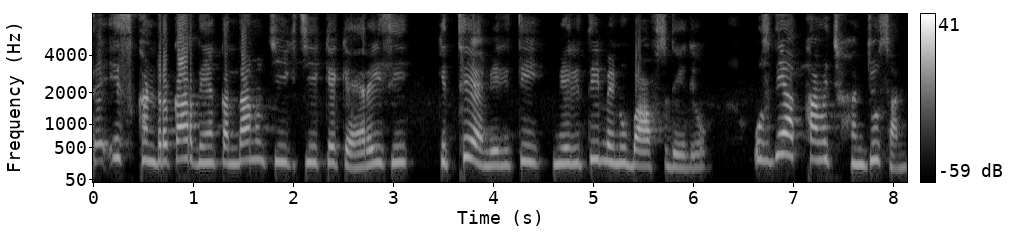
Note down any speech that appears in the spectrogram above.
ਤੇ- ਇਸ ਖੰਡਰ ਘਰ ਦੀਆਂ ਕੰਧਾਂ ਨੂੰ ਚੀਕ-ਚੀਕ ਕੇ ਕਹਿ ਰਹੀ ਸੀ ਕਿੱਥੇ ਹੈ ਮੇਰੀ ਧੀ? ਮੇਰੀ ਧੀ ਮੈਨੂੰ ਵਾਪਸ ਦੇ ਦਿਓ। ਉਸ ਦੀਆਂ ਅੱਖਾਂ ਵਿੱਚ ਹੰਝੂ ਸਨ।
